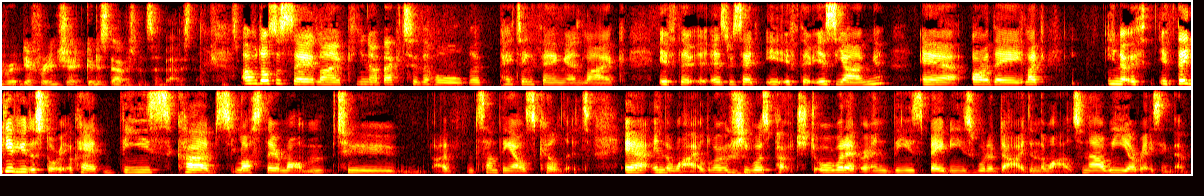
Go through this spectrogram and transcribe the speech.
differentiate good establishments and bad establishments. I would also say, like, you know, back to the whole the petting thing, and like, if there, as we said, if there is young, uh, are they like, you know, if if they give you the story, okay, these cubs lost their mom to uh, something else killed it uh, in the wild, or she was poached or whatever, and these babies would have died in the wild. So now we are raising them.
